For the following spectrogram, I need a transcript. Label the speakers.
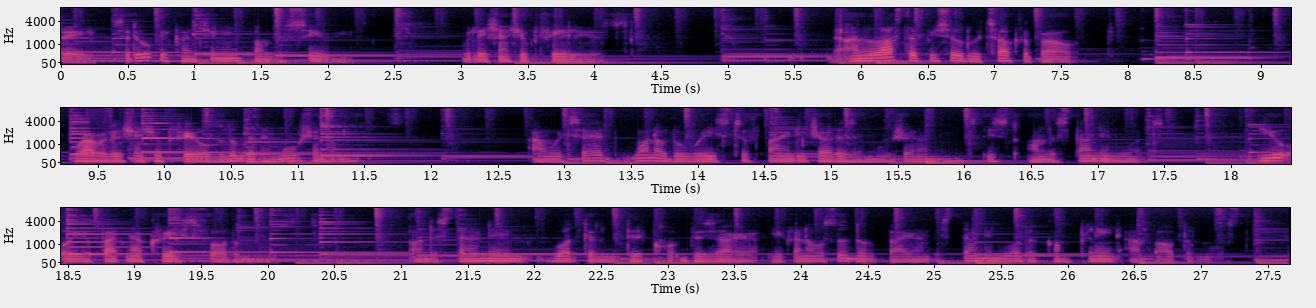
Speaker 1: today. Today we'll be continuing from the series Relationship Failures. In the last episode, we talked about why relationship fails, we looked at emotional needs. And we said one of the ways to find each other's emotional needs is understanding what you or your partner craves for the most. Understanding what the desire. You can also know by understanding what they complain about the most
